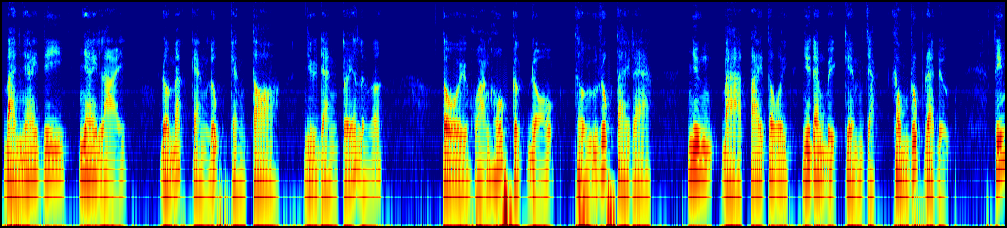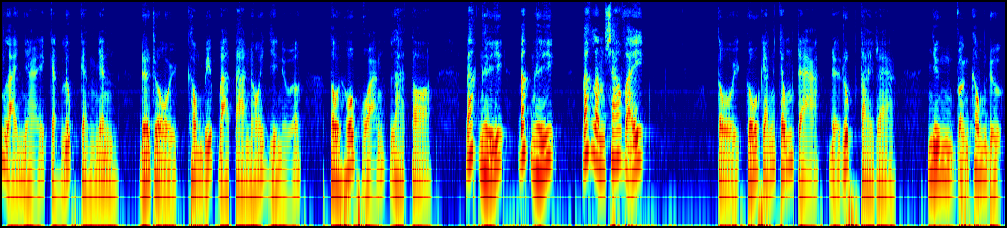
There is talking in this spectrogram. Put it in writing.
bà nhai đi, nhai lại, đôi mắt càng lúc càng to, như đang tóe lửa. Tôi hoảng hốt cực độ, thử rút tay ra, nhưng bà tay tôi như đang bị kềm chặt, không rút ra được. Tiếng lải nhải càng lúc càng nhanh, để rồi không biết bà ta nói gì nữa. Tôi hốt hoảng la to, bác nghĩ, bác nghĩ, bác làm sao vậy? Tôi cố gắng chống trả để rút tay ra, nhưng vẫn không được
